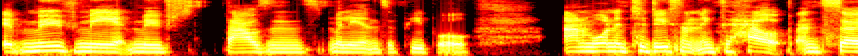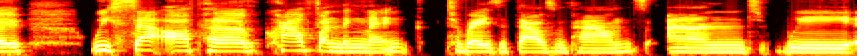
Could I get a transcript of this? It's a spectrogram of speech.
it moved me, it moved thousands, millions of people and wanted to do something to help. And so we set up a crowdfunding link to raise a thousand pounds and we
